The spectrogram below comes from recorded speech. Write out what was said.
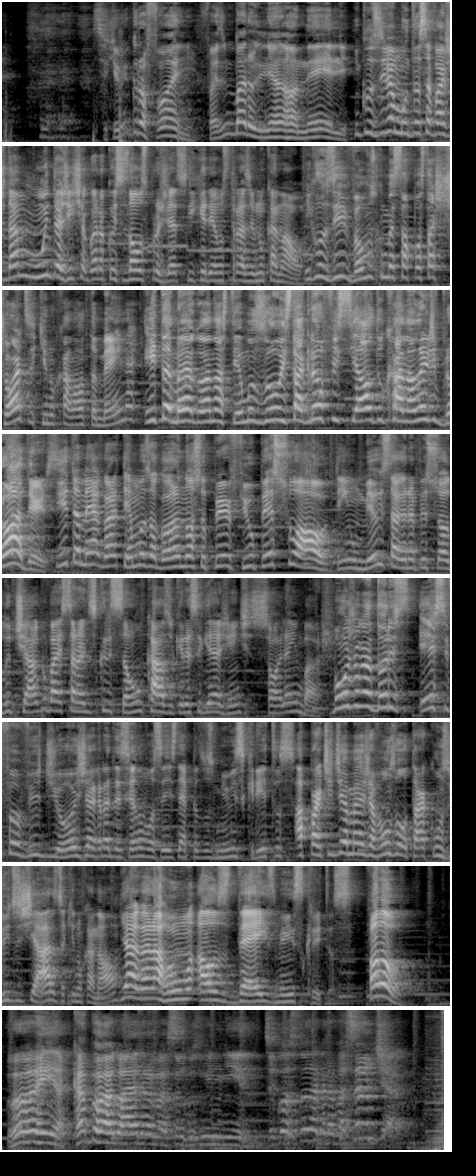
Esse aqui é o microfone, faz um barulhão nele. Inclusive, a mudança vai ajudar muita gente agora com esses novos projetos que queremos trazer no canal. Inclusive, vamos começar a postar shorts aqui no canal também, né? E também agora nós temos o Instagram oficial do canal Nerd Brothers. E também agora temos agora o nosso perfil pessoal. Tem o meu Instagram pessoal do Thiago, vai estar na descrição. Caso queira seguir a gente, só olha aí embaixo. Bom, jogadores, esse foi o vídeo de hoje, agradecendo vocês, né, pelos mil inscritos. A partir de amanhã já vamos voltar com os vídeos diários aqui no canal. E agora arruma aos 10 mil inscritos. Falou! Oi, acabou agora a gravação com os meninos. Você gostou da gravação, Thiago?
